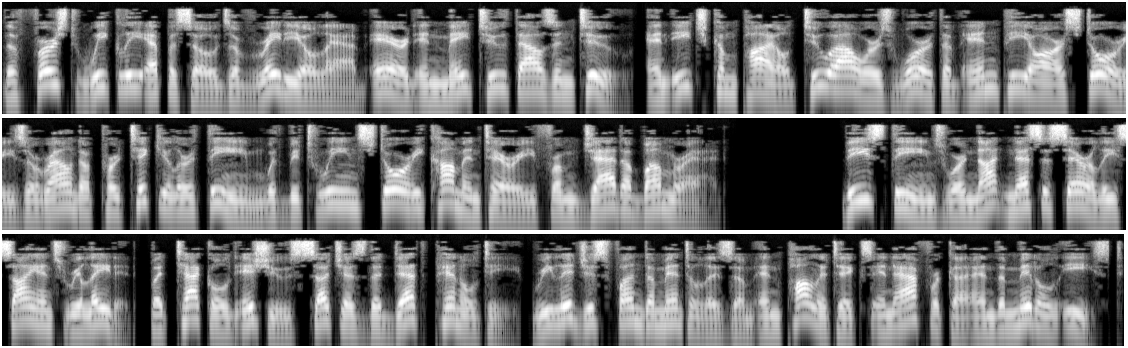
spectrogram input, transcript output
The first weekly episodes of Radiolab aired in May 2002, and each compiled two hours' worth of NPR stories around a particular theme with between-story commentary from Jad Abumrad. These themes were not necessarily science-related, but tackled issues such as the death penalty, religious fundamentalism and politics in Africa and the Middle East.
